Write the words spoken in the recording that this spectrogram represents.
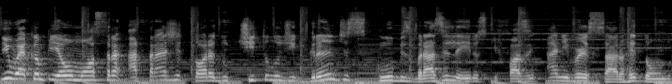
E o É Campeão mostra a trajetória do título de grandes clubes brasileiros que fazem aniversário redondo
